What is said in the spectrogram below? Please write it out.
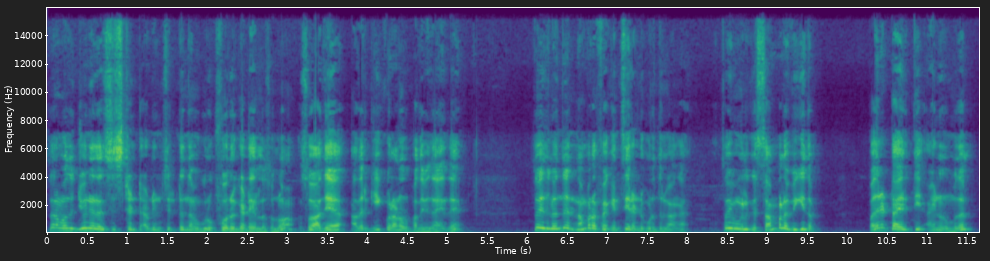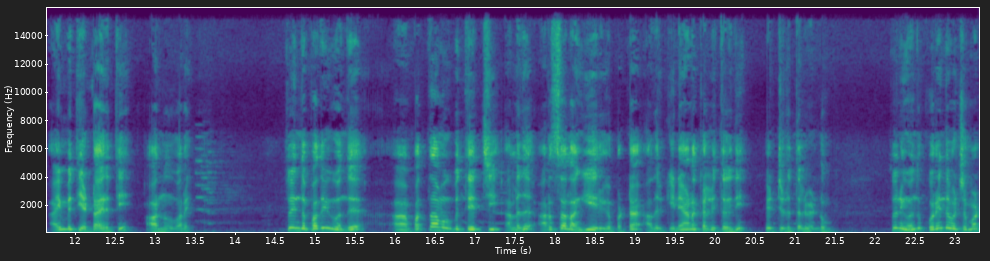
ஸோ நம்ம வந்து ஜூனியர் அசிஸ்டண்ட் அப்படின்னு சொல்லிட்டு நம்ம குரூப் ஃபோர் கேட்டகரியில் சொல்லுவோம். ஸோ அதே அதற்கு ஈக்குவலான ஒரு பதவி தான் இது. ஸோ இதில் வந்து நம்பர் ஆஃப் வேகன்சி ரெண்டு கொடுத்துருக்காங்க. ஸோ இவங்களுக்கு சம்பள விகிதம் பதினெட்டாயிரத்தி ஐநூறு முதல் ஐம்பத்தி எட்டாயிரத்தி அறநூறு வரை. ஸோ இந்த பதவிக்கு வந்து பத்தாம் வகுப்பு தேர்ச்சி அல்லது அரசால் அங்கீகரிக்கப்பட்ட அதற்கு இணையான கல்வித் தகுதி பெற்றிருத்தல் வேண்டும். ஸோ நீங்கள் வந்து குறைந்தபட்சமாக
